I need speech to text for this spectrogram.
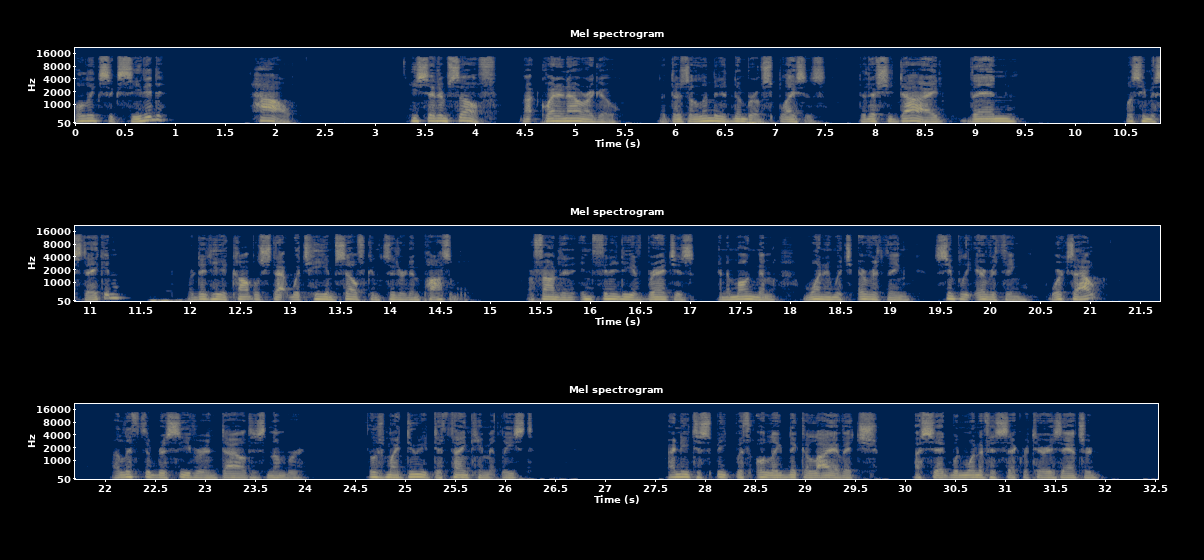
Oleg succeeded? How? He said himself, not quite an hour ago, that there's a limited number of splices, that if she died, then... Was he mistaken? Or did he accomplish that which he himself considered impossible? Or found an infinity of branches, and among them one in which everything, simply everything, works out? I lifted the receiver and dialed his number. It was my duty to thank him at least. I need to speak with Oleg Nikolaevich, I said when one of his secretaries answered.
